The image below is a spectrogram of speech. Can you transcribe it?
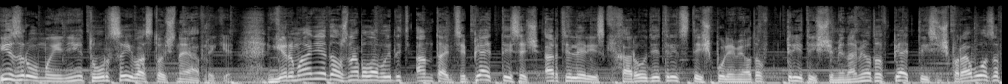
из Румынии, Турции и Восточной Африки. Германия должна была выдать Антанте 5 тысяч артиллерийских орудий, 30 тысяч пулеметов, 3 тысячи минометов, 5 тысяч паровозов,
